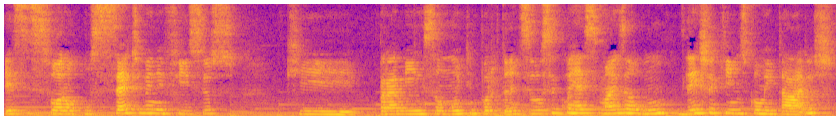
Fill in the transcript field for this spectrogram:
Esses foram os sete benefícios que para mim são muito importantes. Se você conhece mais algum, deixa aqui nos comentários.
